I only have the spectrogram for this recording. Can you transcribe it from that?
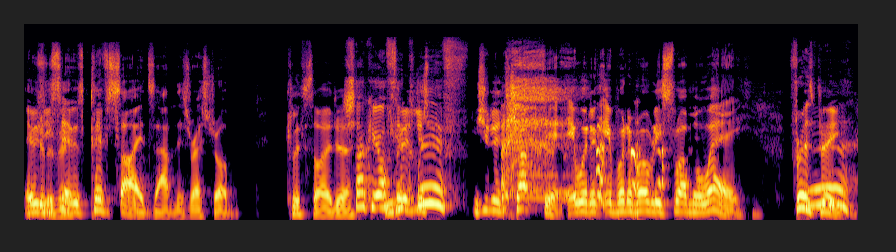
It was, you said it was Cliffside, Sam, this restaurant. Cliffside, yeah. Chuck it off You the could've just- cliff. You should have chucked it. It would have, it would have probably swum away. Frisbee. Yeah.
